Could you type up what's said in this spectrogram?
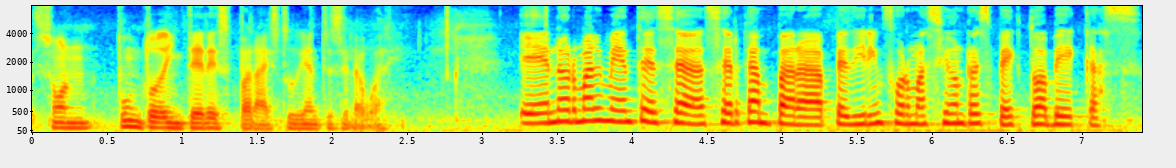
son punto de interés para estudiantes de la UADI. normalmente se acercan para pedir información respecto a becas.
